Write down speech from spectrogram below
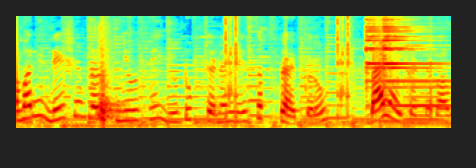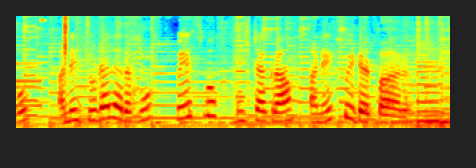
અમારી નેશન પ્લસ ન્યૂઝની યુટ્યુબ ચેનલને સબસ્ક્રાઇબ કરો બેલ આઇકન દબાવો અને જોડાયેલા રહો ફેસબુક ઇન્સ્ટાગ્રામ અને ટ્વિટર પર.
